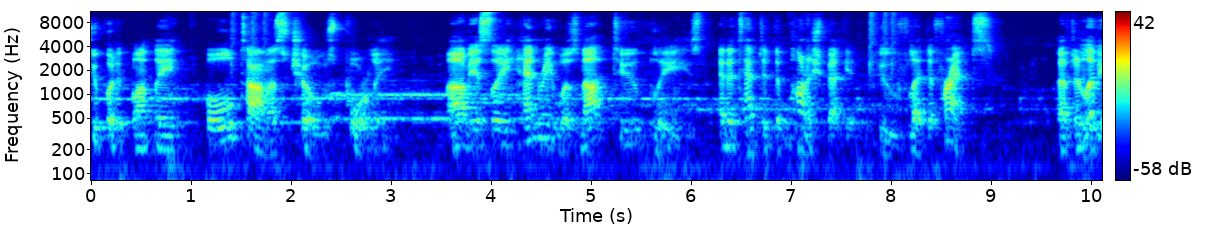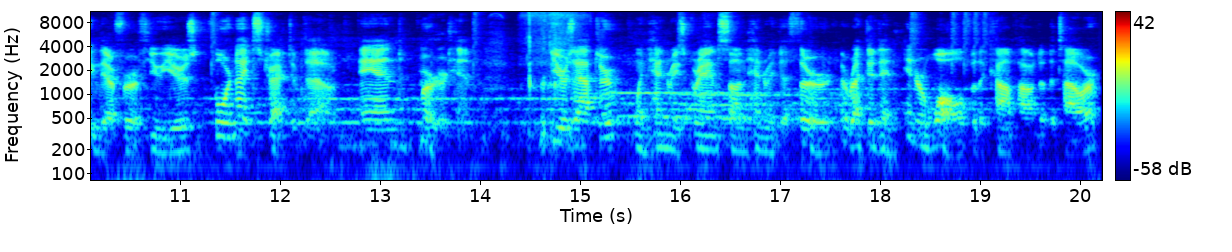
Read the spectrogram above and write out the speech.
To put it bluntly, old Thomas chose poorly. Obviously, Henry was not too pleased and attempted to punish Becket, who fled to France. After living there for a few years, four knights tracked him down and murdered him. Years after, when Henry's grandson Henry III erected an inner wall for the compound of the tower,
